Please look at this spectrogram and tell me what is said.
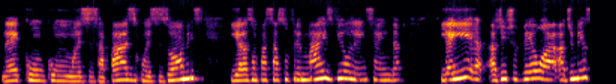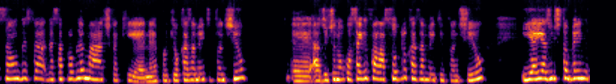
né, com, com esses rapazes, com esses homens, e elas vão passar a sofrer mais violência ainda e aí a gente vê a, a, dimensão dessa, dessa problemática que é, né? Porque o casamento infantil, é, a gente não consegue falar sobre o casamento infantil, e aí a gente também,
